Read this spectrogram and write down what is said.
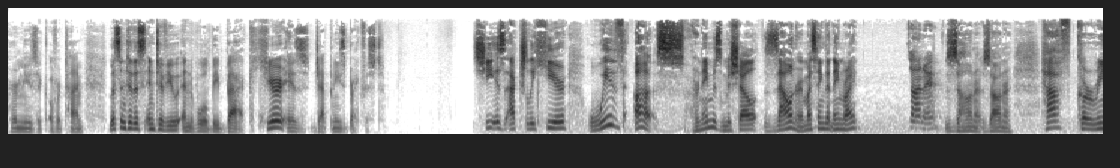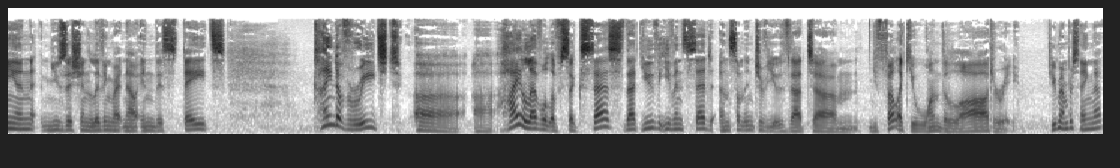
her music over time. Listen to this interview, and we'll be back. Here is Japanese Breakfast. She is actually here with us. Her name is Michelle Zauner. Am I saying that name right? Donner. Zauner, Zauner. Half Korean musician living right now in the States. Kind of reached uh, a high level of success that you've even said in some interview that um, you felt like you won the lottery. Do you remember saying that?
